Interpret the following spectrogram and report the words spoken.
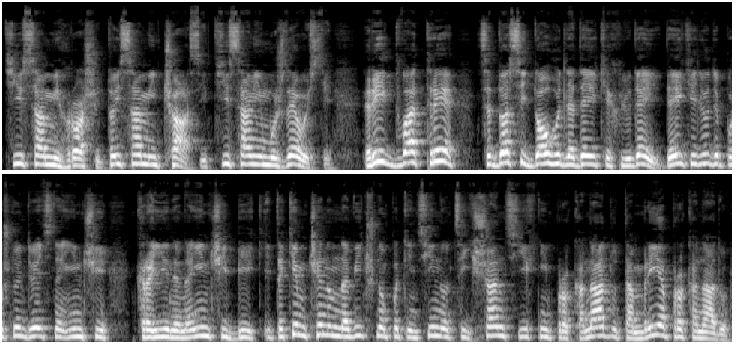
ті самі гроші, той самий час і ті самі можливості. Рік, два, три це досить довго для деяких людей. Деякі люди почнуть дивитися на інші країни, на інший бік, і таким чином навічно потенційно цей шанс їхній про Канаду та мрія про Канаду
